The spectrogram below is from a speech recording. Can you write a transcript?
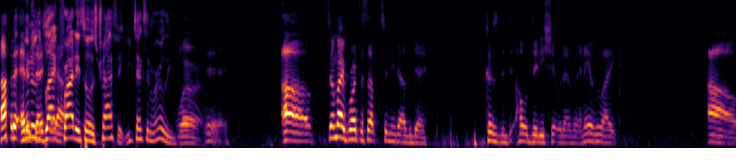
I would And edit it was that Black shit out. Friday, so it was traffic. You texted him early. Word. Uh, somebody brought this up to me the other day because the d- whole Diddy shit, whatever, and it was like, uh,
